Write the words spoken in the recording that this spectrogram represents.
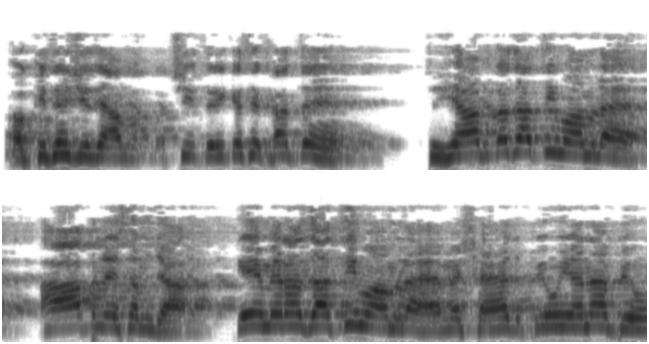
اور کتنی چیزیں آپ اچھی طریقے سے کھاتے ہیں؟ تو یہ آپ کا ذاتی معاملہ ہے۔ آپ نے سمجھا کہ یہ میرا ذاتی معاملہ ہے، میں شہد پیوں یا نہ پیوں؟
